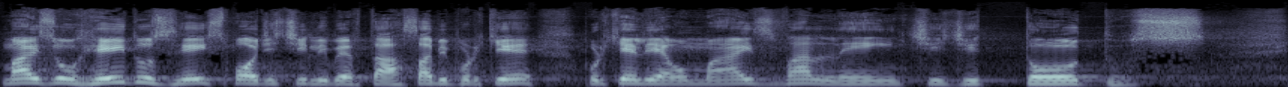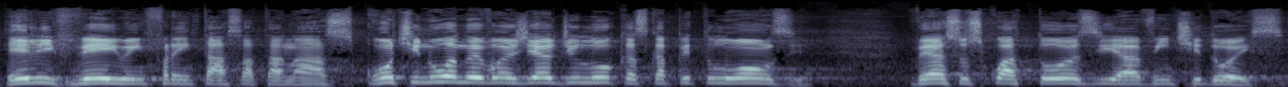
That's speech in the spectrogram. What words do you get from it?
mas o Rei dos Reis pode te libertar. Sabe por quê? Porque ele é o mais valente de todos. Ele veio enfrentar Satanás. Continua no Evangelho de Lucas, capítulo 11, versos 14 a 22.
